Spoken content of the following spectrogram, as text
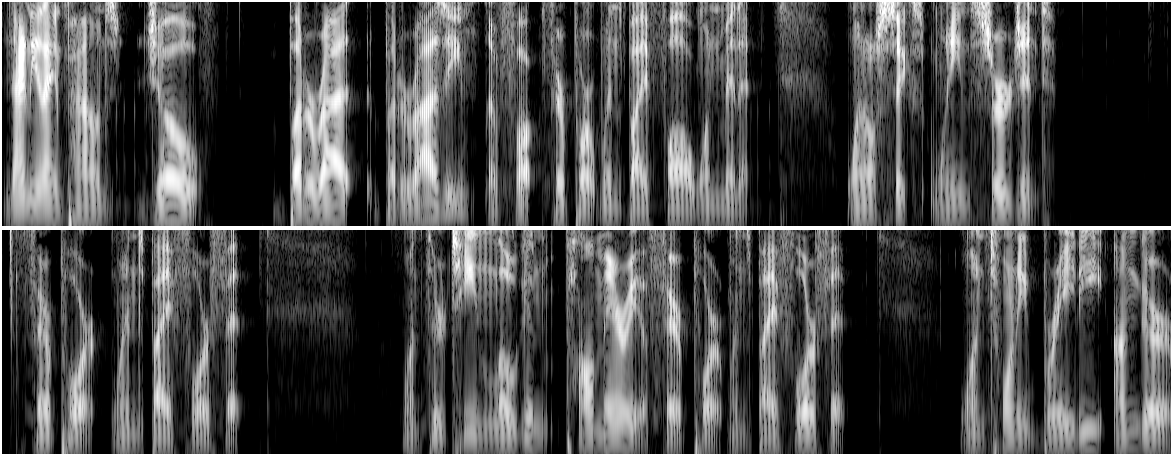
99 pounds, Joe Butterazzi of Fairport wins by fall, one minute. 106, Wayne Sargent, Fairport wins by forfeit. 113, Logan Palmieri of Fairport wins by forfeit. 120, Brady Unger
